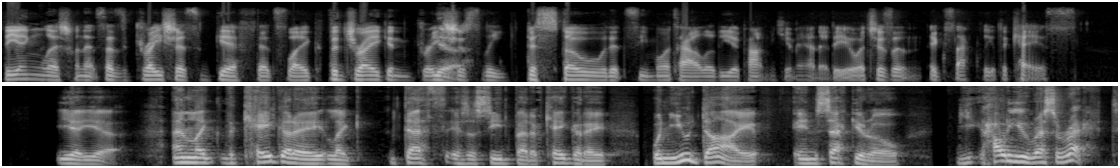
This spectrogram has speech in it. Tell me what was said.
the English when it says gracious gift, it's like the dragon graciously yeah. bestowed its immortality upon humanity, which isn't exactly the case. Yeah, yeah. And like the Kegare, like death is a seedbed of Kegare. When you die in Sekiro, you, how do you resurrect?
